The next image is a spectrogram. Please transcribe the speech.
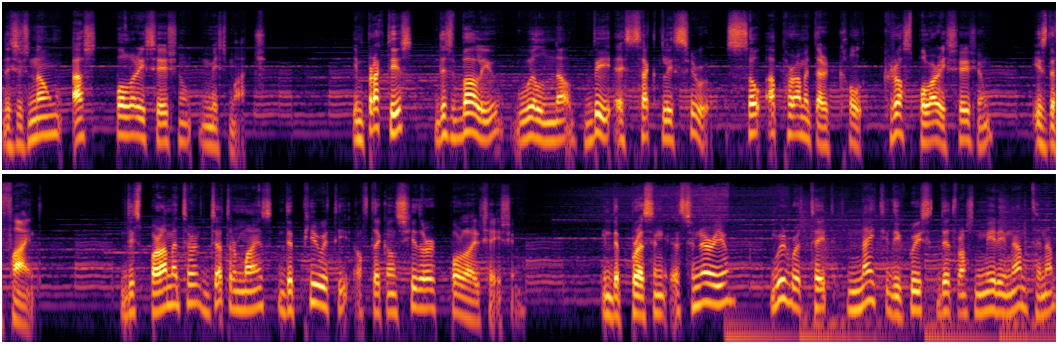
This is known as polarization mismatch. In practice, this value will not be exactly zero, so a parameter called cross-polarization is defined. This parameter determines the purity of the considered polarization. In the present scenario, we rotate 90 degrees the transmitting antenna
